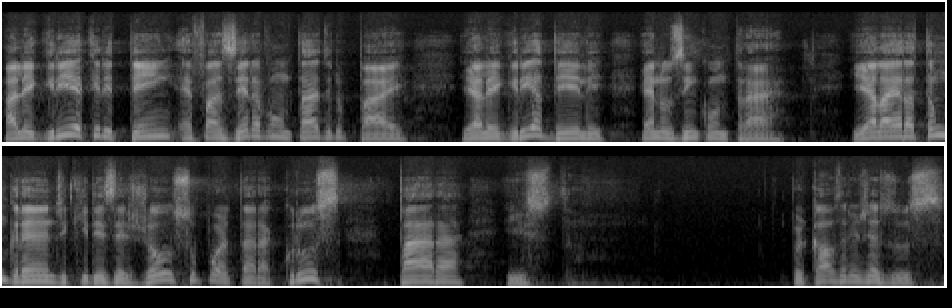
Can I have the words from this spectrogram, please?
A alegria que ele tem é fazer a vontade do Pai, e a alegria dele é nos encontrar. E ela era tão grande que desejou suportar a cruz para isto. Por causa de Jesus,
